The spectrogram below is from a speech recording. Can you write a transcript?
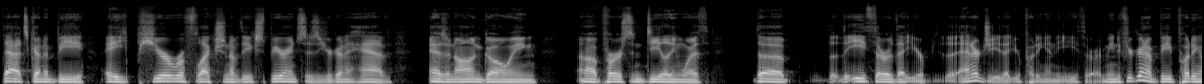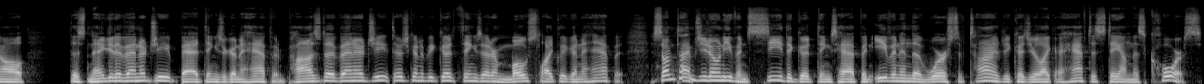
that's going to be a pure reflection of the experiences you're going to have as an ongoing uh, person dealing with the, the the ether that you're the energy that you're putting in the ether. I mean if you're going to be putting all this negative energy, bad things are going to happen. Positive energy, there's going to be good things that are most likely going to happen. Sometimes you don't even see the good things happen, even in the worst of times, because you're like, I have to stay on this course.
